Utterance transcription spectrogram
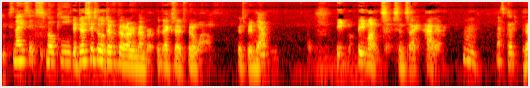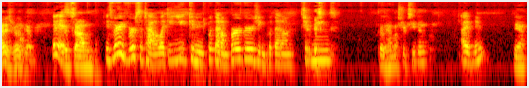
It's nice. It's smoky. It does taste a little different than I remember, but like I said, it's been a while. It's been Yeah. eight eight months since I had it. Hmm, that's good. But that is really good. It is. It's um It's very versatile. Like you can put that on burgers. You can put that on chicken wings. does it have mustard seed in it? I have new. Yeah,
